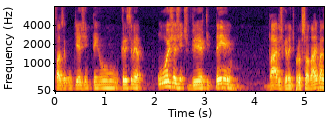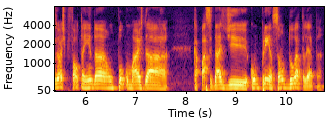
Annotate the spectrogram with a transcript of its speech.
fazer com que a gente tenha um crescimento. Hoje a gente vê que tem vários grandes profissionais, mas eu acho que falta ainda um pouco mais da capacidade de compreensão do atleta,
